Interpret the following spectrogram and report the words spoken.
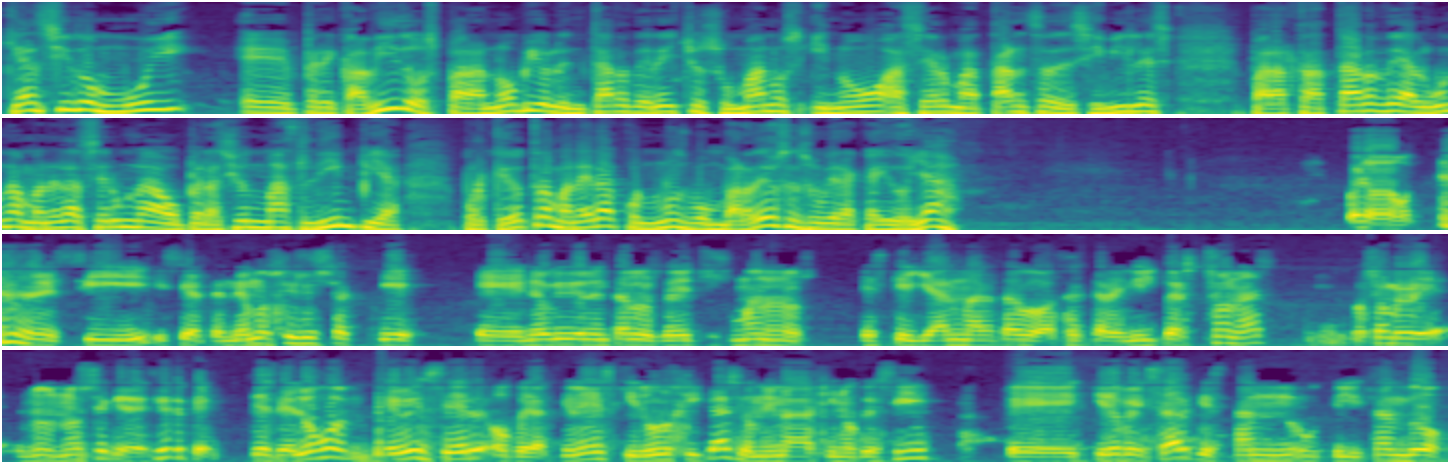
que han sido muy eh, precavidos para no violentar derechos humanos y no hacer matanza de civiles, para tratar de alguna manera hacer una operación más limpia, porque de otra manera con unos bombardeos se hubiera caído ya. Bueno, si, si atendemos Jesús a que eh, no violentar los derechos humanos es que ya han matado a cerca de mil personas, pues hombre, no, no sé qué decirte. Desde luego deben ser operaciones quirúrgicas, yo me imagino que sí. Eh, quiero pensar que están utilizando,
